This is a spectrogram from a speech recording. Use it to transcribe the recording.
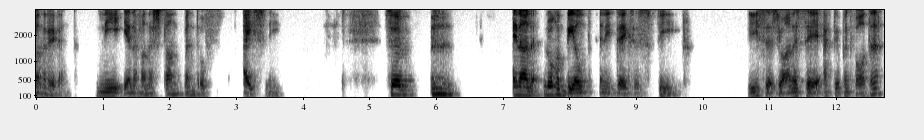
van redding. Nie een of ander standpunt of eis nie. So En dan nog 'n beeld in die teks is vuur. Jesus, Johannes sê ek doop met water,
